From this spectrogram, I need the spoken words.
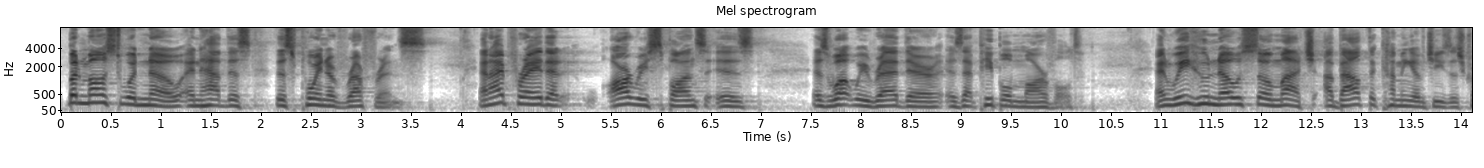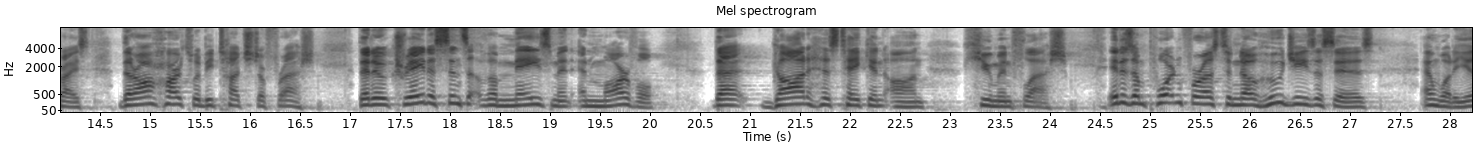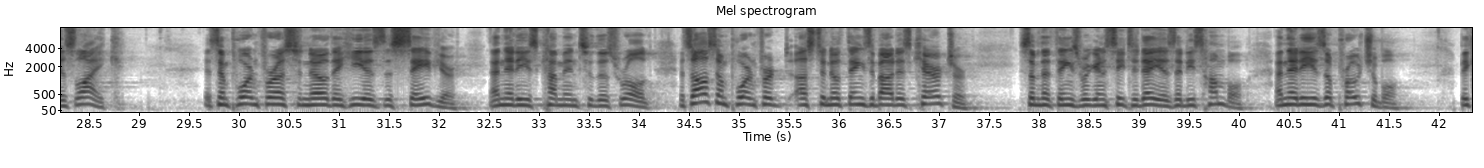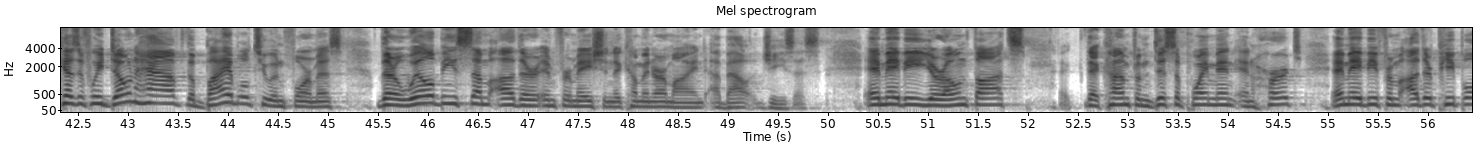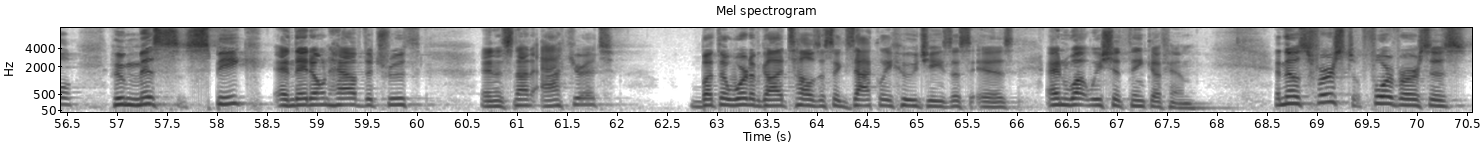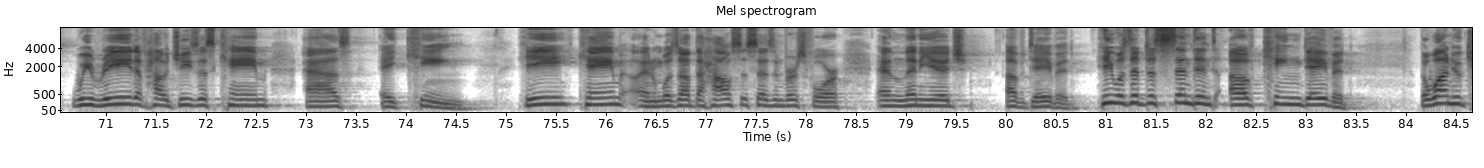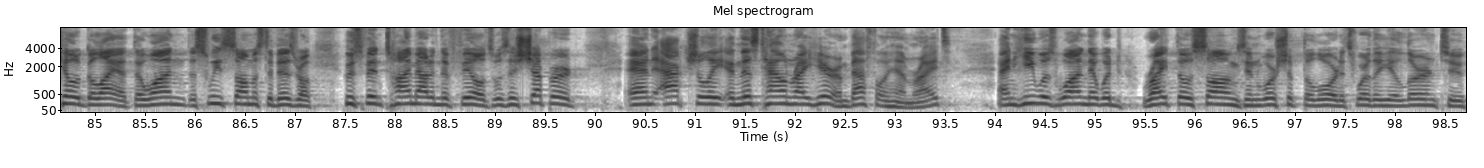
but most would know and have this, this point of reference. And I pray that our response is, is what we read there is that people marveled. And we who know so much about the coming of Jesus Christ, that our hearts would be touched afresh, that it would create a sense of amazement and marvel that God has taken on human flesh. It is important for us to know who Jesus is and what he is like. It's important for us to know that he is the Savior and that he's come into this world. It's also important for us to know things about his character. Some of the things we're going to see today is that he's humble and that he is approachable. Because if we don't have the Bible to inform us, there will be some other information to come in our mind about Jesus. It may be your own thoughts that come from disappointment and hurt, it may be from other people who misspeak and they don't have the truth and it's not accurate. But the Word of God tells us exactly who Jesus is and what we should think of him. In those first four verses, we read of how Jesus came as a king. He came and was of the house, it says in verse 4, and lineage of David. He was a descendant of King David, the one who killed Goliath, the one, the sweet psalmist of Israel, who spent time out in the fields, was a shepherd and actually in this town right here in Bethlehem, right? And he was one that would write those songs and worship the Lord. It's where he learned to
